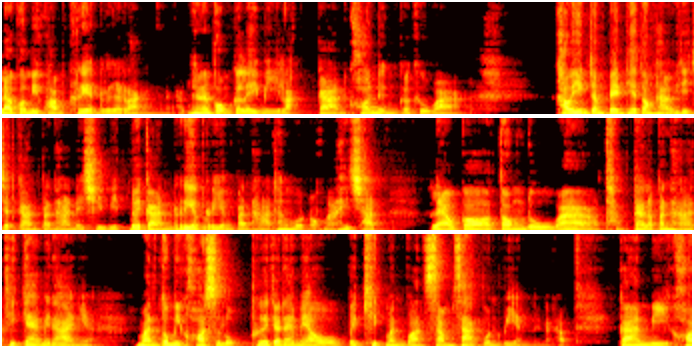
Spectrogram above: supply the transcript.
แล้วก็มีความเครียดเรื้อรังนะครับดังนั้นผมก็เลยมีหลักการข้อหนึ่งก็คือว่าเขายังจำเป็นที่ต้องหาวิธีจัดการปัญหาในชีวิต ด้วยการเรียบเรียงปัญหาทั้งหมดออกมาให้ชัด แล้วก็ต้องดูว่าแต่ละปัญหาที่แก้ไม่ได้เนี่ยมันต้องมีข้อสรุปเพื่อจะได้ไม่เอาไปคิดมันว่าซ้ำซากวนเวียนนะครับ การมีข้อ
